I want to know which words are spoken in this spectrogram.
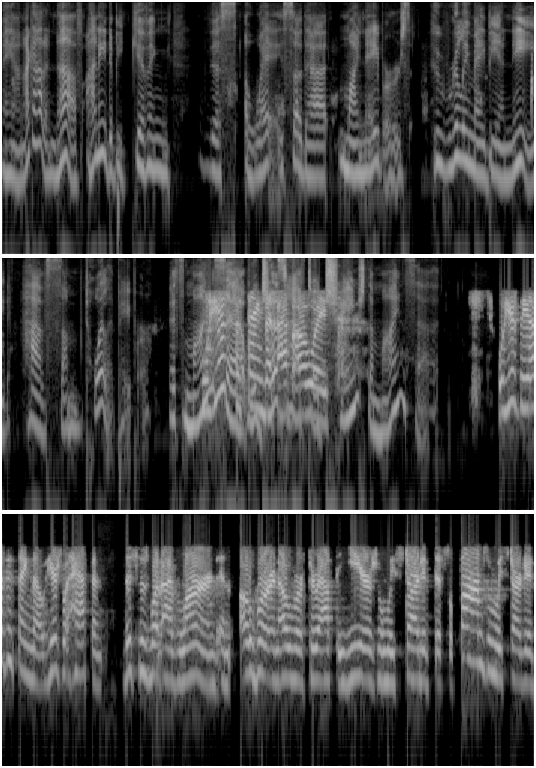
Man, I got enough. I need to be giving this away so that my neighbors who really may be in need have some toilet paper. It's mindset. Well, we just have always, to change the mindset. Well, here's the other thing, though. Here's what happens. This is what I've learned, and over and over throughout the years when we started Thistle Farms, when we started,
